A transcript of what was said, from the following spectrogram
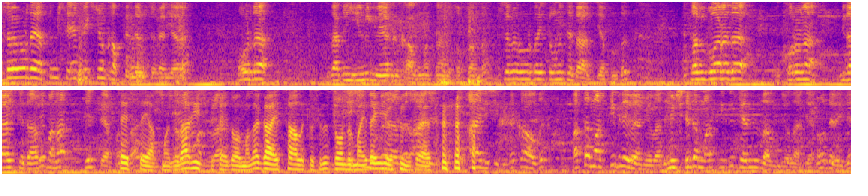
Bu sefer orada yattım işte enfeksiyon kaptı dediler bu sefer yara. Orada zaten 20 güne yakın kaldım hastanede toplamda. Bu sefer orada işte onun tedavisi yapıldı. E, tabii bu arada korona bir daha hiç tedavi bana test de yapmadılar. Test de yapmadılar. Hiçbir Hiçbir şey şey de olmadılar. Gayet sağlıklısınız. Dondurmayı da Eşimle yiyorsunuz. beraber Evet. Aynı, aynı şekilde kaldık. Hatta maske bile vermiyorlardı. Hemşireden maskesi kendiniz alın diyorlardı yani o derece.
